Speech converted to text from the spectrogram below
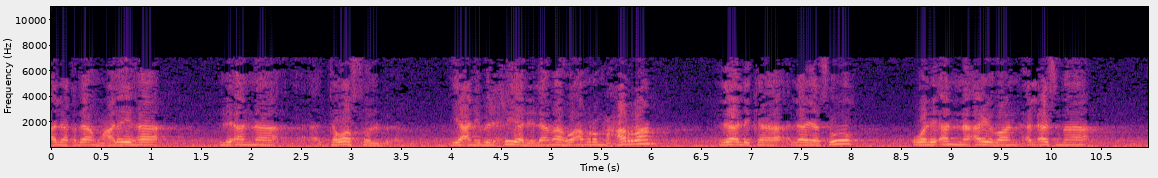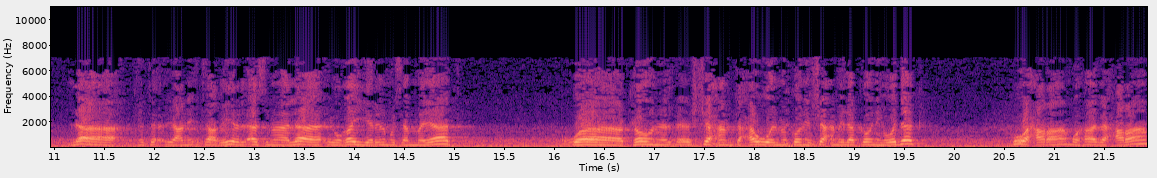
الإقدام عليها لأن التوصل يعني بالحيل إلى ما هو أمر محرم ذلك لا يسوق ولأن أيضا الأسماء لا يعني تغيير الأسماء لا يغير المسميات وكون الشحم تحول من كونه شحم إلى كونه ودك هو حرام وهذا حرام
